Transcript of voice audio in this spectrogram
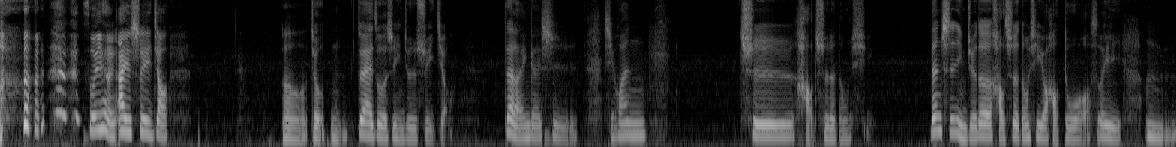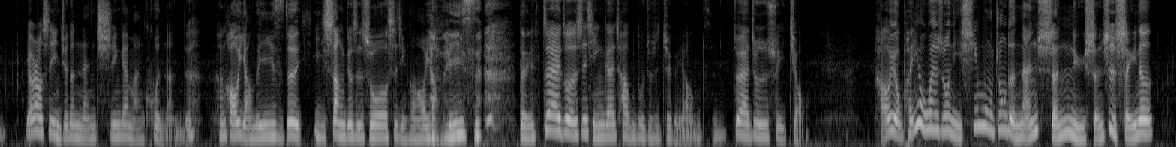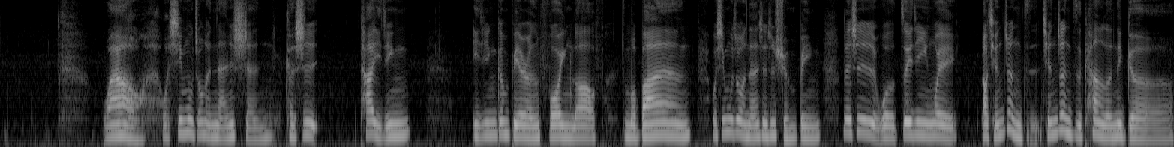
所以很爱睡觉。嗯，就嗯，最爱做的事情就是睡觉。再来应该是喜欢吃好吃的东西。但是你觉得好吃的东西有好多，所以嗯，要让事情觉得难吃应该蛮困难的。很好养的意思。这以上就是说事情很好养的意思。对，最爱做的事情应该差不多就是这个样子。最爱就是睡觉。好，有朋友问说，你心目中的男神女神是谁呢？哇哦，我心目中的男神，可是他已经已经跟别人 fall in love，怎么办？我心目中的男神是玄彬，但是我最近因为哦前阵子前阵子看了那个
